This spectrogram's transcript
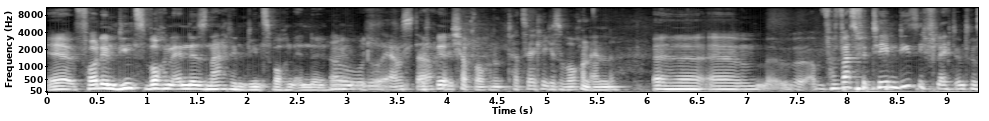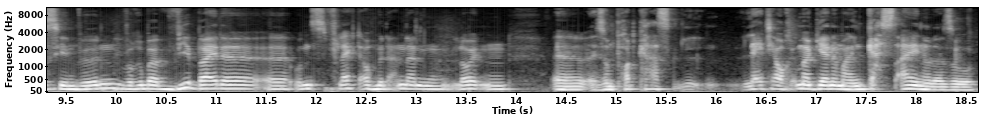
ja, vor dem Dienstwochenende ist nach dem Dienstwochenende. Oh, du Ärmster. Ich habe Wochen, tatsächliches Wochenende. Äh, äh, was für Themen die sich vielleicht interessieren würden, worüber wir beide äh, uns vielleicht auch mit anderen Leuten, äh, so ein Podcast lädt ja auch immer gerne mal einen Gast ein oder so.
